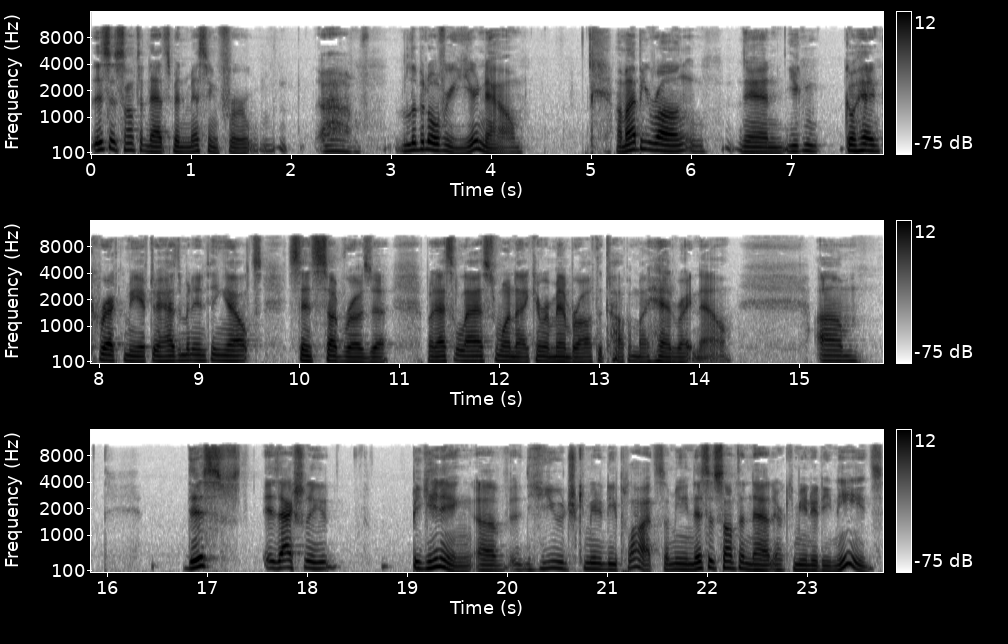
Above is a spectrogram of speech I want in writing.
This is something that's been missing for uh, a little bit over a year now. I might be wrong, and you can go ahead and correct me if there hasn't been anything else since Sub Rosa, but that's the last one I can remember off the top of my head right now. Um, this is actually beginning of huge community plots. I mean, this is something that our community needs.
